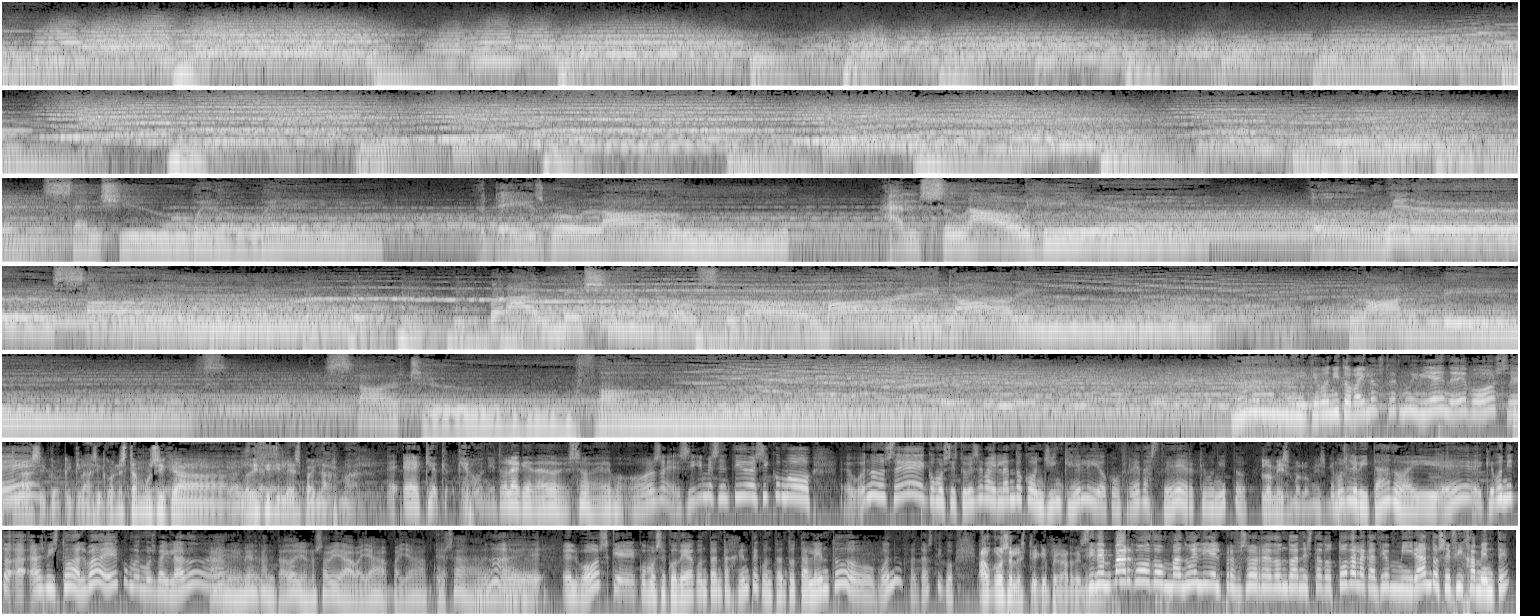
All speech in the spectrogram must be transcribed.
Bonito. Baila usted muy bien, ¿eh, vos? Qué ¿eh? clásico, qué clásico. En esta música lo difícil es bailar mal. Eh, eh, qué, bonito le ha quedado eso, ¿eh, vos? Eh, sí, me he sentido así como, eh, bueno, no sé, como si estuviese bailando con Jim Kelly o con Fred Astaire. Qué bonito. Lo mismo, lo mismo. Hemos levitado ahí, ¿eh? Qué bonito. ¿Ha- ¿Has visto, Alba, eh? Cómo hemos bailado. A mí me ha encantado, yo no sabía, vaya, vaya cosa. Bueno, eh, el boss que como se codea con tanta gente, con tanto talento, bueno, fantástico. Algo se les tiene que pegar de mí. Sin embargo, don Manuel y el profesor Redondo han estado toda la canción mirándose fijamente,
